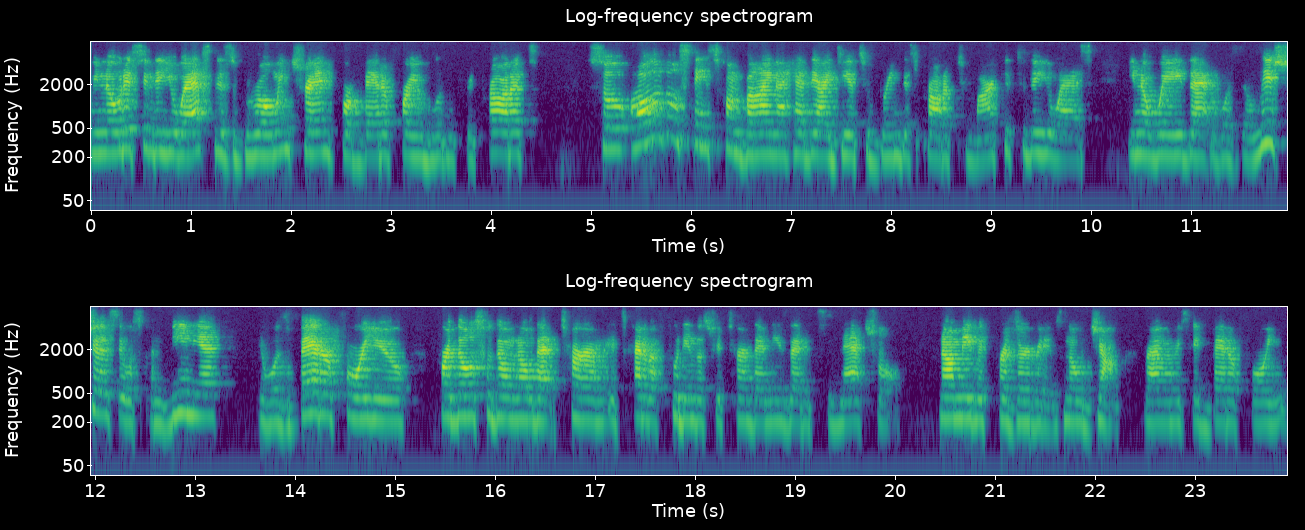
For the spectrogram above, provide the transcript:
we notice in the US this growing trend for better for you gluten free products. So, all of those things combined, I had the idea to bring this product to market to the US in a way that was delicious, it was convenient, it was better for you. For those who don't know that term, it's kind of a food industry term that means that it's natural, not made with preservatives, no junk, right? When we say better for you.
